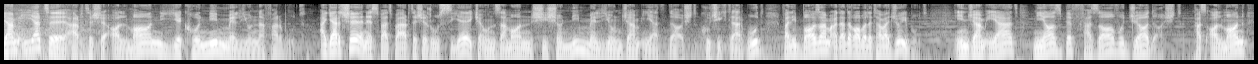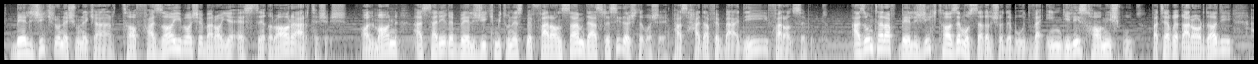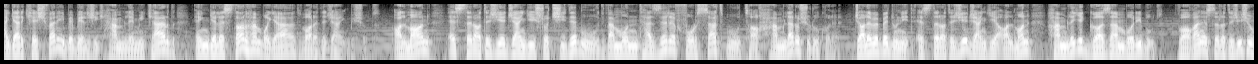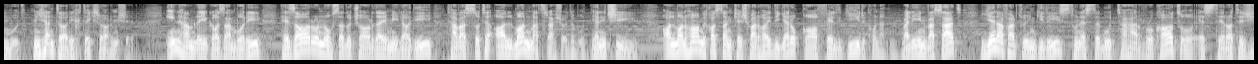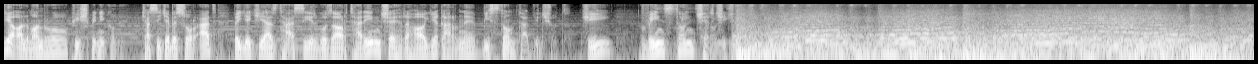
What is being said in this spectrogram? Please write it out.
جمعیت ارتش آلمان یک و نیم میلیون نفر بود. اگرچه نسبت به ارتش روسیه که اون زمان 6 و نیم میلیون جمعیت داشت کوچیکتر بود ولی بازم عدد قابل توجهی بود. این جمعیت نیاز به فضا و جا داشت. پس آلمان بلژیک رو نشونه کرد تا فضایی باشه برای استقرار ارتشش. آلمان از طریق بلژیک می‌تونست به فرانسه هم دسترسی داشته باشه. پس هدف بعدی فرانسه بود. از اون طرف بلژیک تازه مستقل شده بود و انگلیس حامیش بود و طبق قراردادی اگر کشوری به بلژیک حمله می‌کرد انگلستان هم باید وارد جنگ می‌شد. آلمان استراتژی جنگیش رو چیده بود و منتظر فرصت بود تا حمله رو شروع کنه. جالبه بدونید استراتژی جنگی آلمان حمله گازنبوری بود. واقعا استراتژیشون بود. میگن تاریخ تکرار میشه. این حمله گازنبوری 1914 میلادی توسط آلمان مطرح شده بود. یعنی چی؟ آلمان ها می‌خواستن کشورهای دیگر رو قافلگیر کنن. ولی این وسط یه نفر تو انگلیس تونسته بود تحرکات و استراتژی آلمان رو پیش بینی کنه. کسی که به سرعت به یکی از تأثیرگذارترین چهره های قرن بیستم تبدیل شد کی؟ وینستون چرچیل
